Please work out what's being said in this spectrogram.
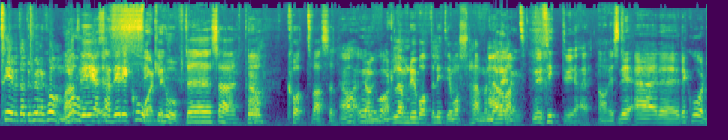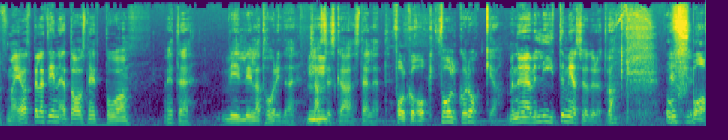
Trevligt att du kunde komma. Lång Att vi resa, det är rekord. Fick ihop det så här på Ja. Kort varsel. Ja, underbart. jag glömde ju bort det lite i morse här men Ja, det har varit... lugnt. Nu sitter vi här. Ja. Det är eh, rekord för mig. Jag har spelat in ett avsnitt på, vad heter det? Vid Lilla Torg där. Mm. Klassiska stället. Folk och rock. Folk och rock ja. Men nu är vi lite mer söderut va? Uff, bra.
